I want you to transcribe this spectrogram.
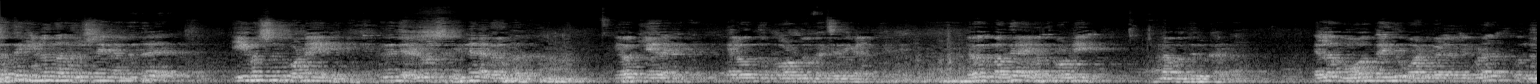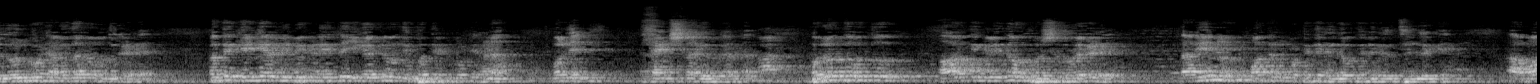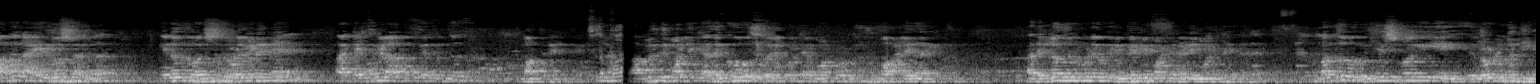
ಜೊತೆಗೆ ಇನ್ನೊಂದು ಅದೃಷ್ಟ ಏನಂತಂದ್ರೆ, ಈ ವರ್ಷದ ಕೋಟೆ ಏನಿದೆ? ಎರಡು ವರ್ಷದ ಹಿಂದೆ ನಗರ ಇವಾಗ ಕ್ಲಿಯರ್ ಆಗಿದೆ. ಕೆಲವೊಂದು ಕೋರ್ಟ್ ಕಚೇರಿಗಳಿಗೆ ಇವಾಗ ಮತ್ತೆ ಐವತ್ತು ಕೋಟಿ ಹಣ ಬಂದಿರೋ ಕಾರಣ. ಎಲ್ಲ ಮೂವತ್ತೈದು ವಾರ್ಡ್ಗಳಲ್ಲಿ ಕೂಡ ಒಂದು ನೂರು ಕೋಟಿ ಅನುದಾನ ಒಂದು ಕಡೆ. ಮತ್ತೆ K K R D B ಕಡೆಯಿಂದ ಈಗಾಗಲೇ ಒಂದು ಇಪ್ಪತ್ತೆಂಟು ಕೋಟಿ ಹಣ ಮೊನ್ನೆ ಸ್ಯಾಂಕ್ಷನ್ ಆಗಿರೋ ಕಾರಣ. ಬರುವಂತ ಒಂದು ಆರು ತಿಂಗಳಿಂದ ಒಂದು ವರ್ಷದ ಒಳಗಡೆ ನಾನೇನು ಮಾತನ್ನು ಕೊಟ್ಟಿದ್ದೆ ಗಂಗಾವತಿ ನಗರದ ಜನರಿಗೆ. ಆ ಮಾತನ್ನ ಐದು ವರ್ಷ ಅಲ್ಲ ಇನ್ನೊಂದು ವರ್ಷದ ಒಳಗಡೆನೆ ಆ ಕೆಲಸಗಳಾಗುತ್ತೆ ಅನ್ನೋದು ಮಾತನೇ ಅಭಿವೃದ್ಧಿ ಮಾಡ್ಲಿಕ್ಕೆ ಅದಕ್ಕೂ ಸೂರ್ಯ ಕೋಟೆ ಅಮೌಂಟ್ ಕೊಟ್ಟು ತುಂಬಾ ಹಳೆಯದಾಗಿತ್ತು ಅದೆಲ್ಲದನ್ನು ಕೂಡ ರಿಪೇರಿ ಮಾಡಿ ರೆಡಿ ಮಾಡ್ತಾ ಇದ್ದಾರೆ. ಮತ್ತು ವಿಶೇಷವಾಗಿ ರೋಡ್ ಬದಿ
